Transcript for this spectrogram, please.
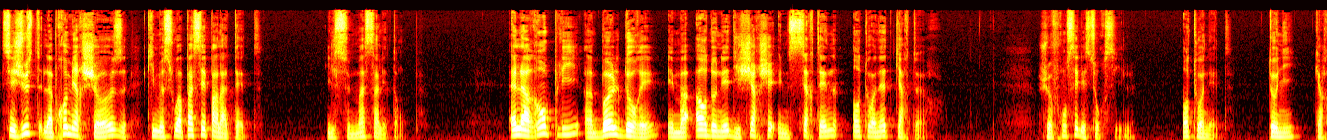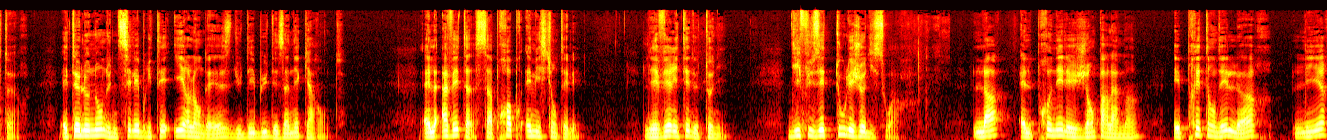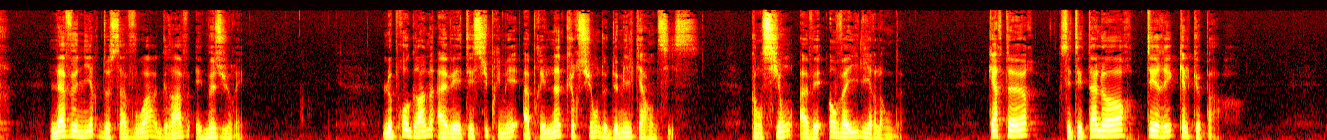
C'est juste la première chose qui me soit passée par la tête. Il se massa les tempes. Elle a rempli un bol doré et m'a ordonné d'y chercher une certaine Antoinette Carter. Je fronçai les sourcils. Antoinette, Tony Carter, était le nom d'une célébrité irlandaise du début des années 40. Elle avait sa propre émission télé, Les Vérités de Tony, diffusée tous les jeudis soirs. Là, elle prenait les gens par la main et prétendait leur lire l'avenir de sa voix grave et mesurée. Le programme avait été supprimé après l'incursion de 2046, quand Sion avait envahi l'Irlande. Carter s'était alors terré quelque part.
